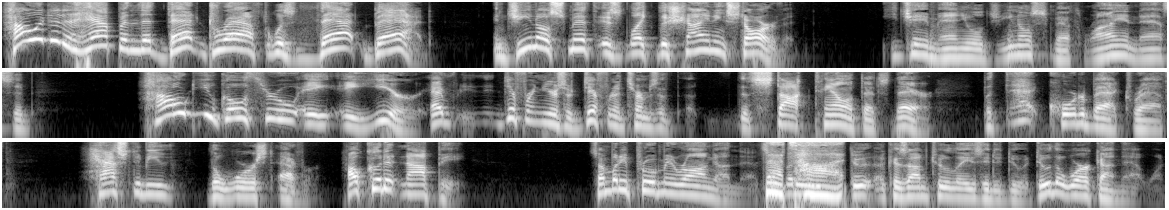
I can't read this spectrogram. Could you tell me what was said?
How did it happen that that draft was that bad? And Geno Smith is like the shining star of it. EJ Manuel, Geno Smith, Ryan Nassib. How do you go through a, a year? Every, different years are different in terms of the stock talent that's there. But that quarterback draft has to be the worst ever. How could it not be? Somebody prove me wrong on that. That's hot. Because I'm too lazy to do it. Do the work on that one.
